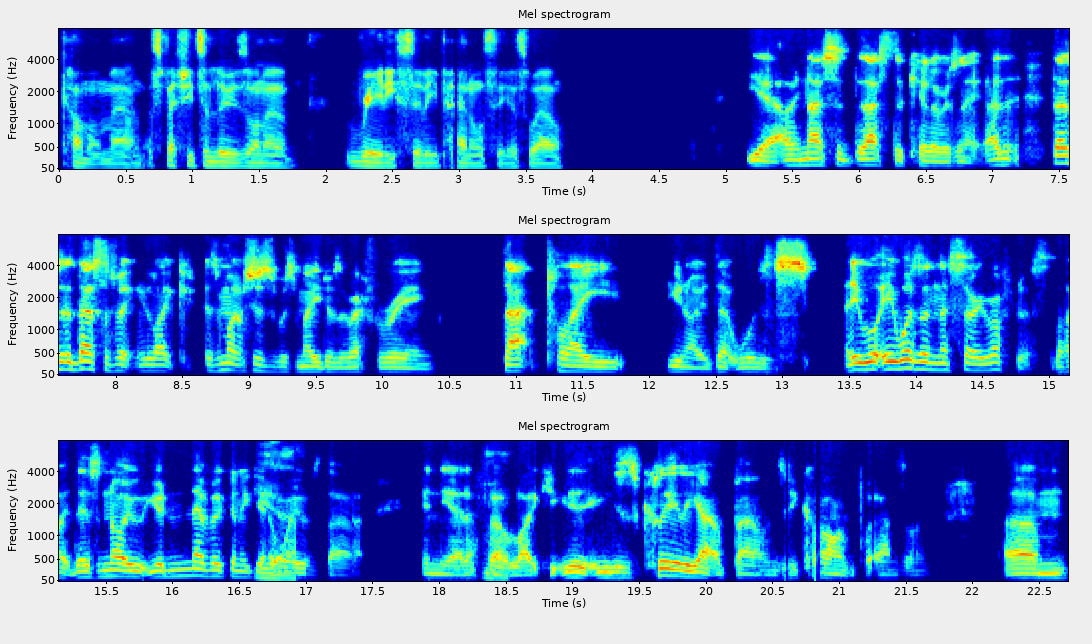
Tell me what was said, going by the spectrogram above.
come on, man, especially to lose on a really silly penalty as well. Yeah, I mean that's that's the killer, isn't it? And that's that's the thing. Like as much as was made of the refereeing, that play, you know, that was it. It wasn't necessary roughness. Like there's no, you're never going to get yeah. away with that in the NFL. Mm. Like he's clearly out of bounds. He can't put hands on him. Um,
